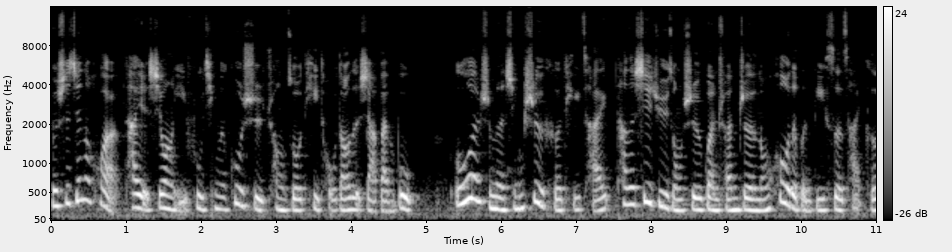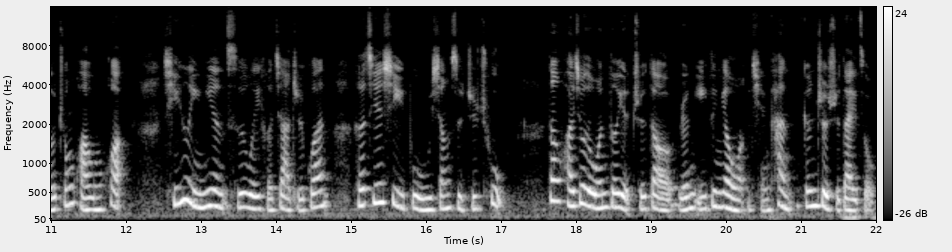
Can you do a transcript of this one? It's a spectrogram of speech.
有时间的话，他也希望以父亲的故事创作《剃头刀》的下半部。无论什么形式和题材，他的戏剧总是贯穿着浓厚的本地色彩和中华文化，其理念、思维和价值观和接戏不无相似之处。但怀旧的文德也知道，人一定要往前看，跟着时代走，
